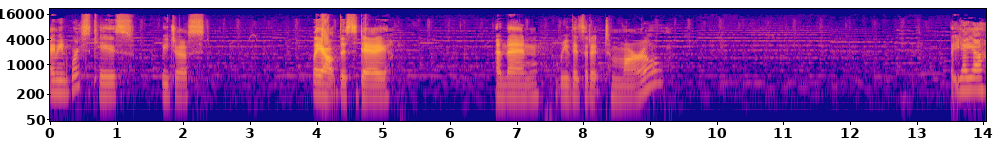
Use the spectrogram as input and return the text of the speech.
I mean, worst case, we just play out this day and then revisit it tomorrow. But yeah, yeah.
